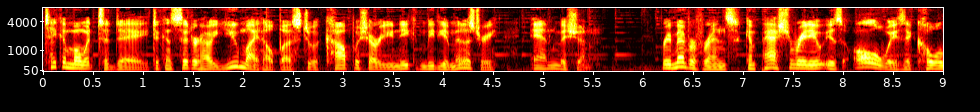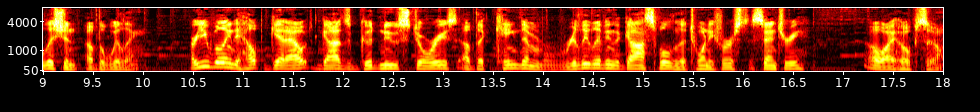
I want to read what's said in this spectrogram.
take a moment today to consider how you might help us to accomplish our unique media ministry and mission. Remember, friends, Compassion Radio is always a coalition of the willing. Are you willing to help get out God's good news stories of the kingdom really living the gospel in the 21st century? Oh, I hope so.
